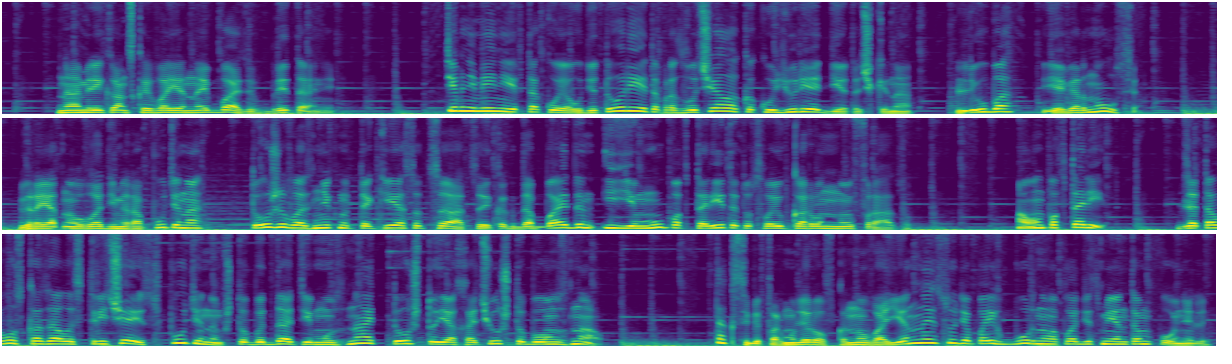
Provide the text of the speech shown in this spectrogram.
на американской военной базе в Британии – тем не менее, в такой аудитории это прозвучало, как у Юрия Деточкина. «Люба, я вернулся». Вероятно, у Владимира Путина тоже возникнут такие ассоциации, когда Байден и ему повторит эту свою коронную фразу. А он повторит. Для того, сказал, и встречаюсь с Путиным, чтобы дать ему знать то, что я хочу, чтобы он знал. Так себе формулировка, но военные, судя по их бурным аплодисментам, поняли.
